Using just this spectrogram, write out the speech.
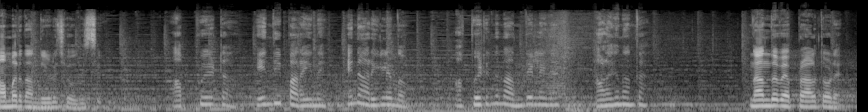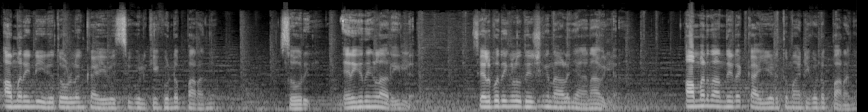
അമർ നന്ദിയോട് ചോദിച്ചു. അപ്പുവേട്ടാ എന്തീ പറയുന്നേ? എന്നെ അറിയില്ലെന്നോ? അപ്പേട്ടിന്റെ നന്ദയല്ലേ ഞാൻ? അളക നന്ദ വെപ്രാളത്തോടെ അമറിന്റെ ഇരുത്തോളിലും കൈവച്ച് കുലുക്കിക്കൊണ്ട് പറഞ്ഞു സോറി എനിക്ക് നിങ്ങൾ അറിയില്ല. ചിലപ്പോൾ നിങ്ങൾ ഉദ്ദേശിക്കുന്ന ആൾ ഞാനാവില്ല. അമർ നന്ദയുടെ കൈയെടുത്ത് മാറ്റിക്കൊണ്ട് പറഞ്ഞു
